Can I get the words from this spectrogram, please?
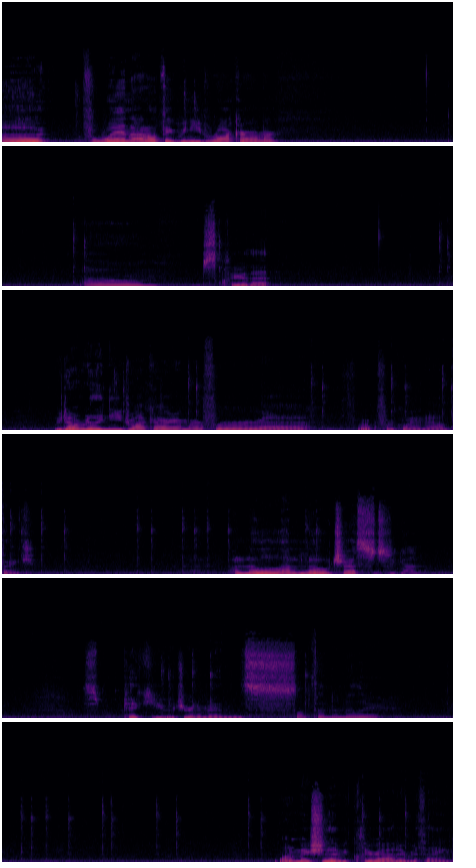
Uh, for when I don't think we need rock armor. Um, just clear that. We don't really need rock armor for uh, for for Gwen. I don't think. Hello, hello, chest. Let's pick you, journeyman's something another. Want to make sure that we clear out everything.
